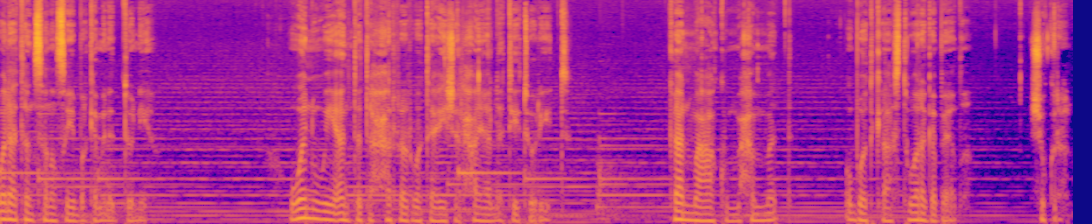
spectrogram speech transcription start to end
ولا تنسى نصيبك من الدنيا. وانوي أن تتحرر وتعيش الحياة التي تريد. كان معكم محمد وبودكاست ورقة بيضة. شكراً.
